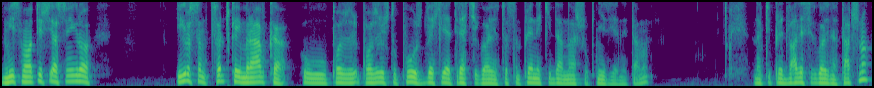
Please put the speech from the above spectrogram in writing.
Mi smo otišli, ja sam igrao Igrao sam Cvrčka i Mravka u pozorištu Puš 2003. godine, to sam pre neki dan našao u knjizi jedne tamo. Znači, pre 20 godina tačno.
